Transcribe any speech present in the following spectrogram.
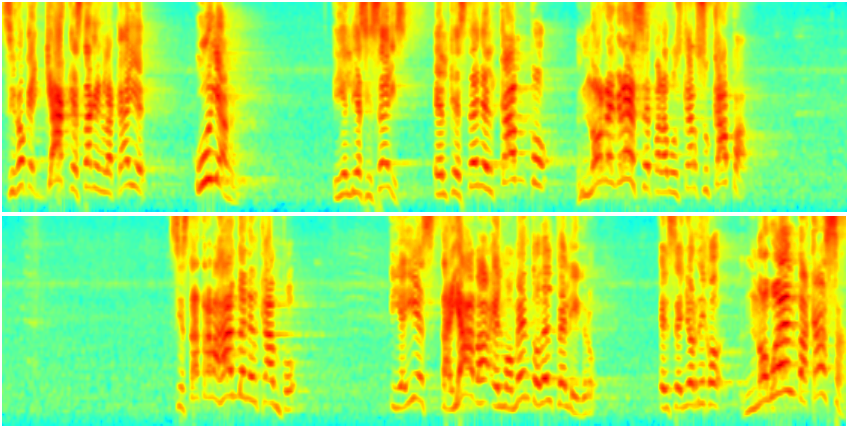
sino que ya que están en la calle, huyan. Y el 16, el que esté en el campo, no regrese para buscar su capa. Si está trabajando en el campo y ahí estallaba el momento del peligro, el Señor dijo, no vuelva a casa.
